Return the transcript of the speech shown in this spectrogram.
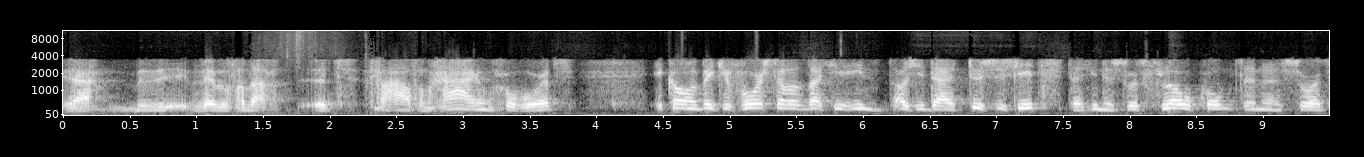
ja, we, we, hebben vandaag het verhaal van Haren gehoord. Ik kan me een beetje voorstellen dat je, in, als je daar tussen zit... dat je in een soort flow komt en een soort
